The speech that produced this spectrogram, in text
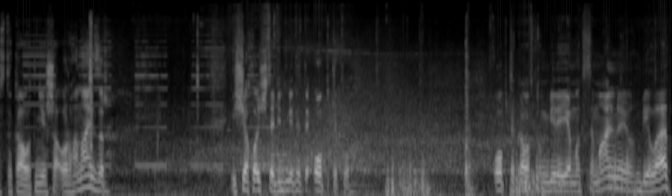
Ось така от ніша органайзер. І ще хочеться відмітити оптику. Оптика в автомобілі є максимальною, білет,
